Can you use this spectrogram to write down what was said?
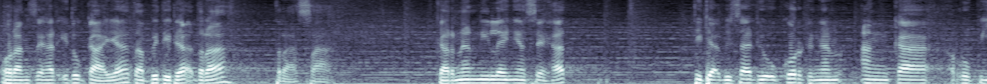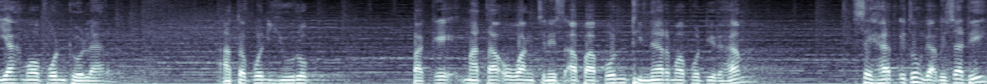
Orang sehat itu kaya tapi tidak terasa. Karena nilainya sehat tidak bisa diukur dengan angka rupiah maupun dolar ataupun euro. Pakai mata uang jenis apa pun dinar maupun dirham sehat itu nggak bisa di,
